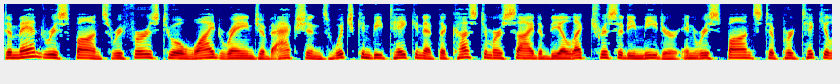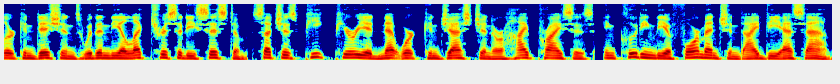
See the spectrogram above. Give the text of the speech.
Demand response refers to a wide range of actions which can be taken at the customer side of the electricity meter in response to particular conditions within the electricity system such as peak period network congestion or high prices, including the aforementioned IDSM.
